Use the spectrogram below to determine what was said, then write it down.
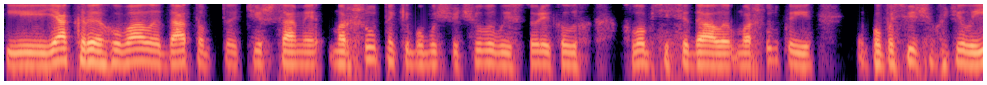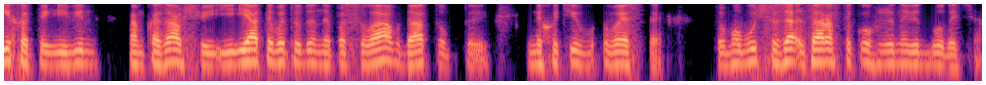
і як реагували, да, тобто ті ж самі маршрутники, мабуть, що чули ви історії, коли хлопці сідали в маршрутку і по посвідченню хотіли їхати, і він там казав, що я тебе туди не посилав, да, тобто не хотів вести. То, мабуть, що зараз такого вже не відбудеться.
